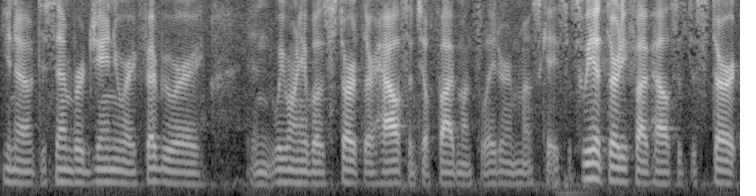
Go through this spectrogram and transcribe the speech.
you know, December, January, February, and we weren't able to start their house until five months later in most cases. So we had 35 houses to start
